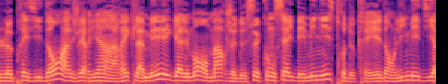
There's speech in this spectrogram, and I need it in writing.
Le président algérien a réclamé également en marge de ce Conseil des ministres de créer dans l'immédiat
